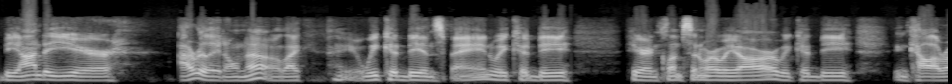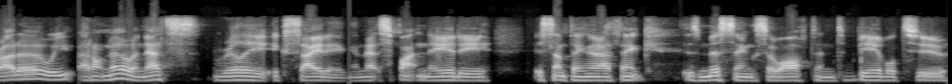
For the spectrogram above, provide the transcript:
beyond a year i really don't know. Like we could be in spain we could be here in Clemson where we are. We could be in Colorado. We I don't know, and that's really exciting. And that spontaneity is something that I think is missing so often to be able to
